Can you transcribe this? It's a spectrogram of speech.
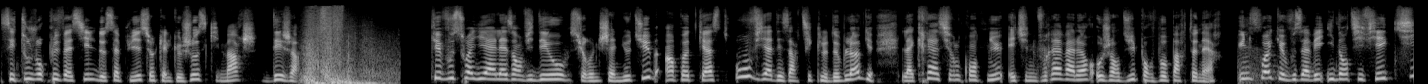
C'est toujours plus facile de s'appuyer sur quelque chose qui marche déjà. Que vous soyez à l'aise en vidéo sur une chaîne YouTube, un podcast ou via des articles de blog, la création de contenu est une vraie valeur aujourd'hui pour vos partenaires. Une fois que vous avez identifié qui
